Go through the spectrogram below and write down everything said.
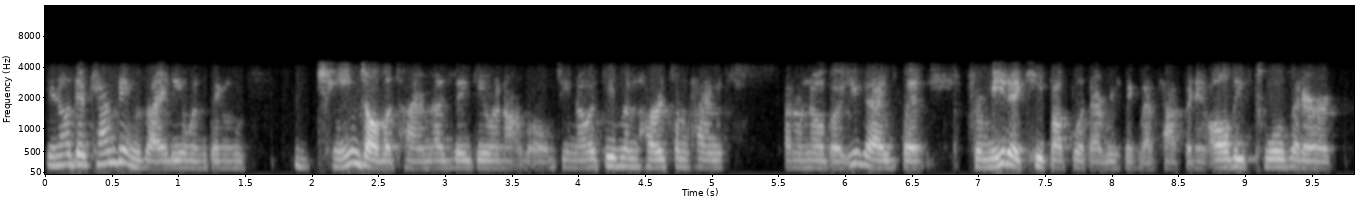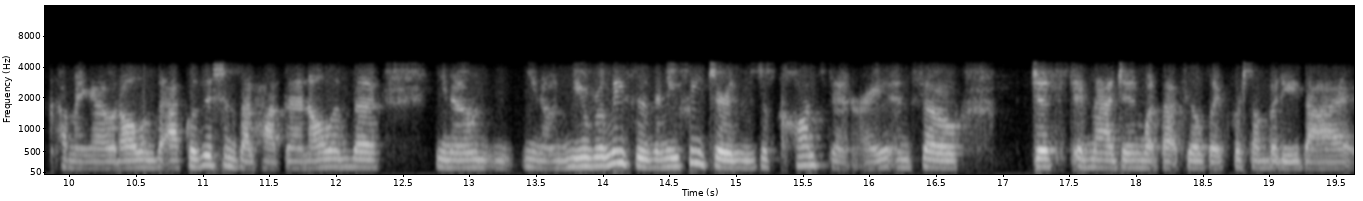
you know there can be anxiety when things change all the time as they do in our world. You know, it's even hard sometimes. I don't know about you guys, but for me to keep up with everything that's happening, all these tools that are coming out, all of the acquisitions that happen, all of the, you know, you know, new releases and new features is just constant, right? And so just imagine what that feels like for somebody that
